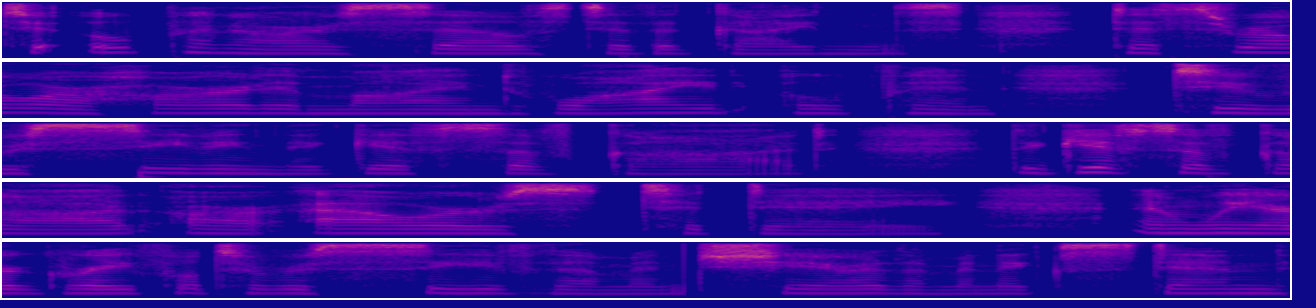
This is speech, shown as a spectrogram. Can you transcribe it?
to open ourselves to the guidance, to throw our heart and mind wide open to receiving the gifts of God. The gifts of God are ours today, and we are grateful to receive them and share them and extend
